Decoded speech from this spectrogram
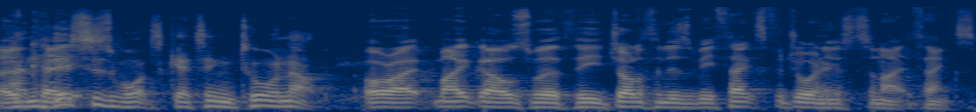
And Okay. this is what's getting torn up. All right, Mike Galsworthy, Jonathan Isaby, thanks for joining us tonight. Thanks.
